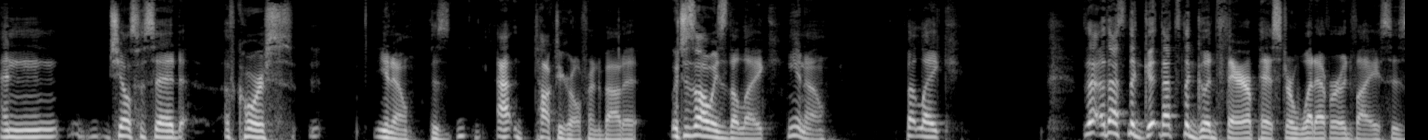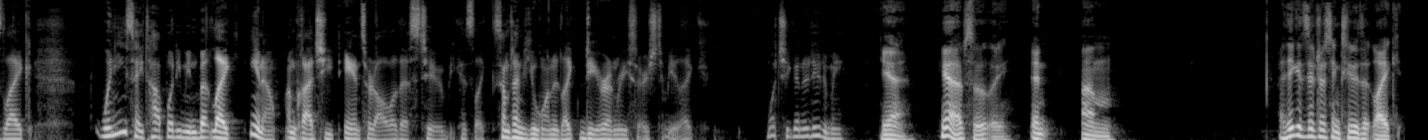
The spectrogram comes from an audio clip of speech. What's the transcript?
and she also said, of course, you know, this uh, talk to your girlfriend about it, which is always the like, you know, but like that, that's the good that's the good therapist or whatever advice is like when you say top what do you mean but like you know i'm glad she answered all of this too because like sometimes you want to like do your own research to be like what's she gonna do to me Yeah. Yeah, absolutely. And um I think it's interesting too that like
